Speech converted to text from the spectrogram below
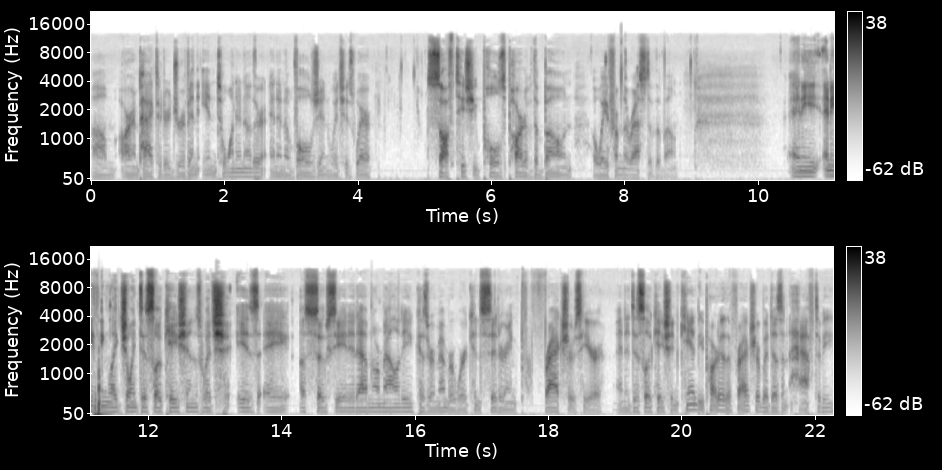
um, are impacted or driven into one another, and an avulsion, which is where soft tissue pulls part of the bone away from the rest of the bone. Any anything like joint dislocations, which is a associated abnormality, because remember we're considering fractures here, and a dislocation can be part of the fracture, but doesn't have to be.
